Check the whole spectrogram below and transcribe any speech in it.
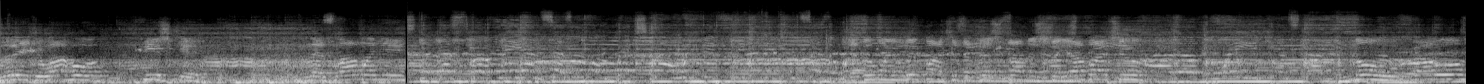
Зверніть увагу, фішки не зламані. Бачите те ж саме, що я бачу. Ноу-хау.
